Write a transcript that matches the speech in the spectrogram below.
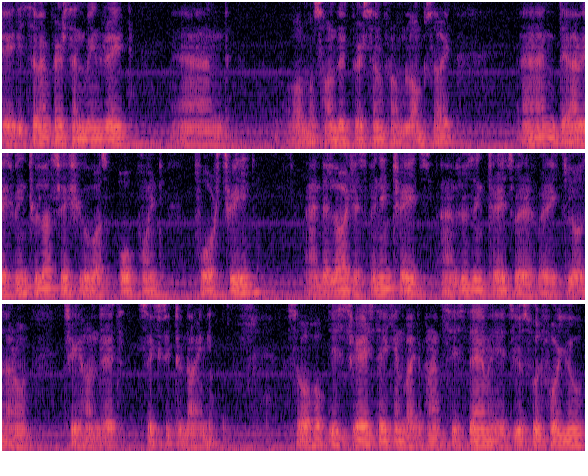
87% win rate and almost 100% from long side and the average win to loss ratio was 0.43 and the largest winning trades and losing trades were very close around 360 to 90 so hope this trace taken by the path system is useful for you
